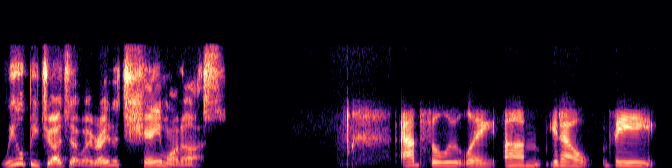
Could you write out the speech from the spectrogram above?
we'll be judged that way, right? It's shame on us. Absolutely. Um, you know, the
